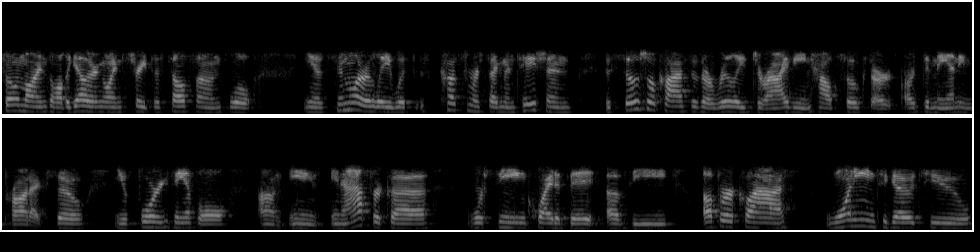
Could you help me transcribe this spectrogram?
phone lines altogether and going straight to cell phones. Well, you know, similarly with customer segmentation, the social classes are really driving how folks are are demanding products. So, you know, for example, um, in in Africa, we're seeing quite a bit of the upper class wanting to go to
